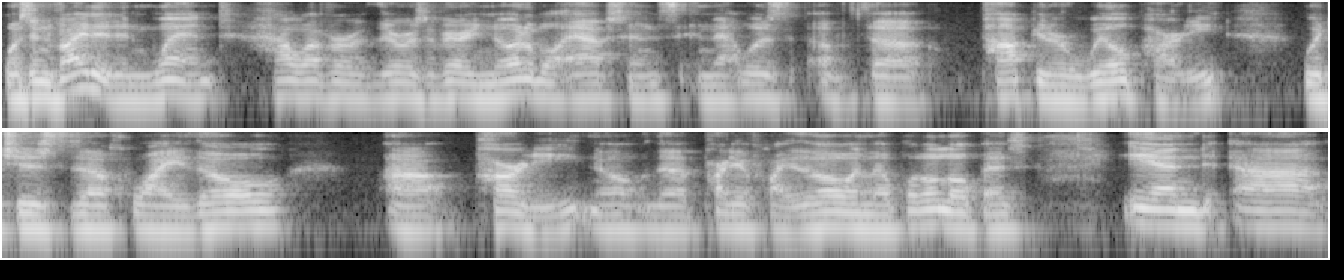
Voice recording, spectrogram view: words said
was invited and went. However, there was a very notable absence, and that was of the Popular Will Party, which is the Guaido uh, party, know, the party of Guaido and Leopoldo Lopez, and uh,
